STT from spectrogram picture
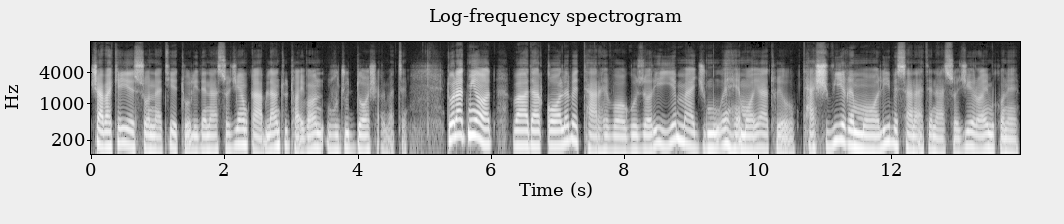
شبکه سنتی تولید نساجی هم قبلا تو تایوان وجود داشت البته. دولت میاد و در قالب طرح واگذاری یه مجموعه حمایت و تشویق مالی به صنعت نساجی ارائه می‌کنه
